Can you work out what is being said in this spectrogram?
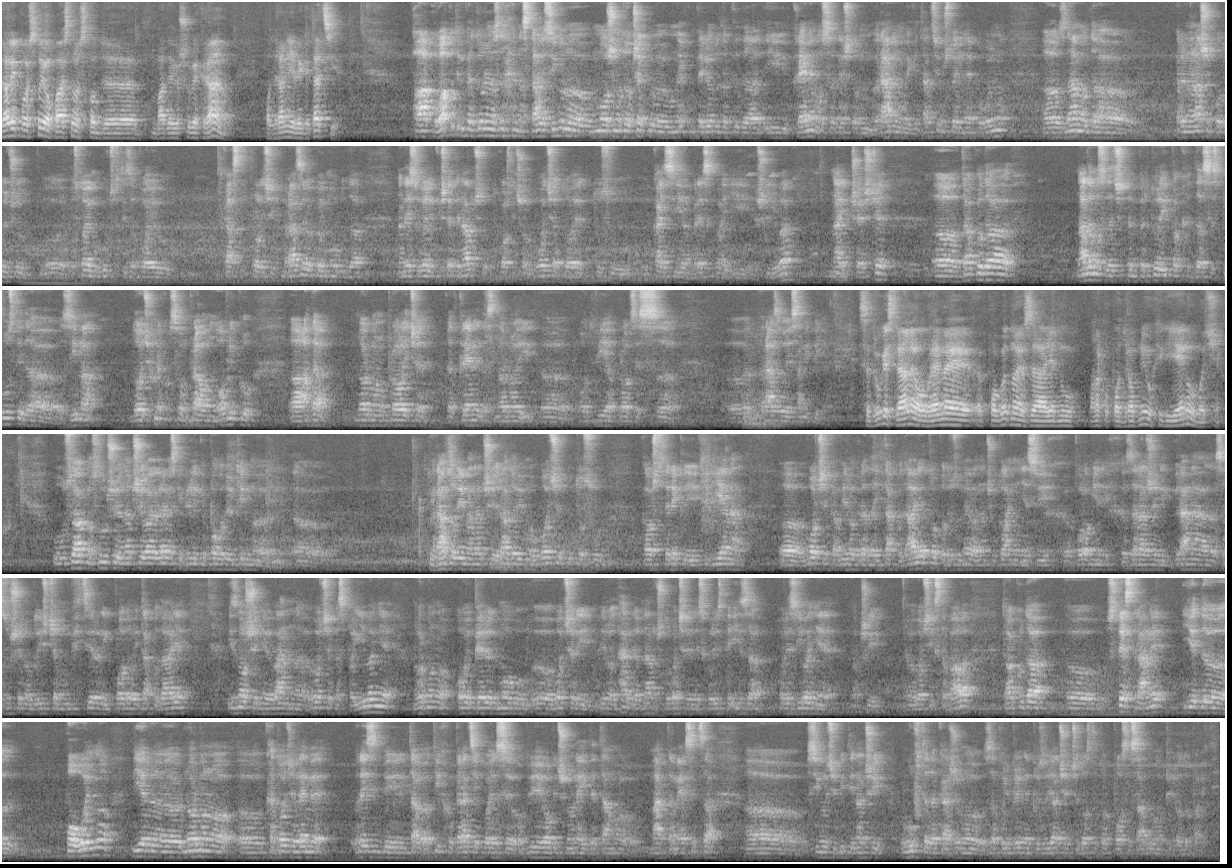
Da li postoji opasnost od, e, mada još uvek rano, od ranije vegetacije? Pa ako ovako temperatura nastave, sigurno možemo da očekujemo u nekom periodu da, da i krenemo sa nešto ranijom vegetacijom, što je nepovoljno. Znamo da prema našem području postoje mogućnosti za pojavu kasnih prolećnih mrazeva koji mogu da nanesu velike štete, naročito od koštičnog voća, to je, tu su kajsija, breskva i šljiva, najčešće. E, tako da, nadamo se da će temperatura ipak da se spusti, da zima dođe u nekom svom pravom obliku, a da normalno proleće, kad krene, da se normalno i uh, odvija proces razvoja samih biljaka. Sa druge strane, ovo vreme pogodno je za jednu onako podrobniju higijenu u voćnjaku. U svakom slučaju, znači, ove vremenske prilike pogoduju tim uh, radovima, znači, radovima u voćnjaku, to su, kao što ste rekli, higijena uh, voćnjaka, vinograda i tako dalje. To podrazumeva, znači, uklanjanje svih polomljenih, zaraženih grana, sasušenog lišća, mumificiranih plodova i tako dalje, iznošenje van voćnjaka, spaljivanje, Normalno, ovaj period mogu e, voćari, vinogradari, naročito voćari da iskoriste i za porezivanje znači, voćnih stabala, tako da e, s te strane je da povoljno, jer normalno kad dođe vreme rezidbe ili tih operacija koje se odvijaju obično negde tamo marta meseca, sigurno će biti znači, lufta, da kažemo, za poljoprivredne proizvodjače, će dosta tog posla sad u ovom periodu obaviti.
